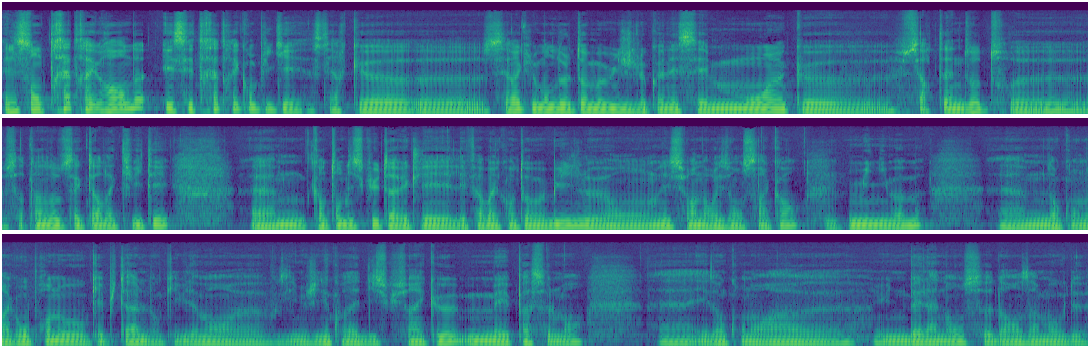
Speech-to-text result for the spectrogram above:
Elles sont très très grandes et c'est très très compliqué. C'est-à-dire que euh, c'est vrai que le monde de l'automobile, je le connaissais moins que certaines autres, euh, certains autres secteurs d'activité. Euh, quand on discute avec les, les, fabricants automobiles, on est sur un horizon 5 ans mmh. minimum. Donc on a Groupe Renault au capital, donc évidemment, vous imaginez qu'on a des discussions avec eux, mais pas seulement. Et donc on aura une belle annonce dans un mois ou deux.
